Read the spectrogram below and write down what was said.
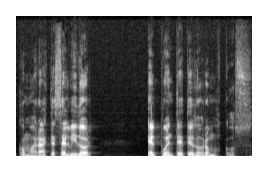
como hará este servidor, el puente Teodoro Moscoso.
